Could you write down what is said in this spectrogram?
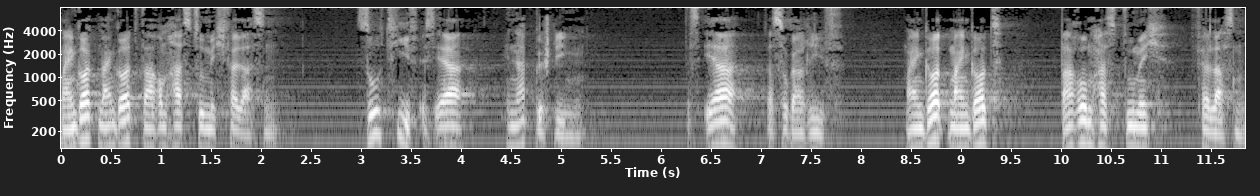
Mein Gott, mein Gott, warum hast du mich verlassen? So tief ist er hinabgestiegen, dass er das sogar rief. Mein Gott, mein Gott, warum hast du mich verlassen?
